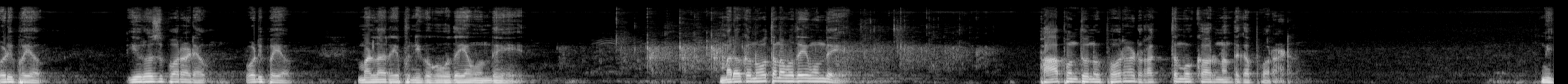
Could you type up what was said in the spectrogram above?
ఓడిపోయావు. ఈరోజు పోరాడావు ఓడిపోయావు. మళ్ళా రేపు నీకు ఒక ఉదయం ఉంది. మరొక నూతన ఉదయం ఉంది. పాపంతో నువ్వు పోరాడు రక్తము కారునంతగా పోరాడు. నీ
